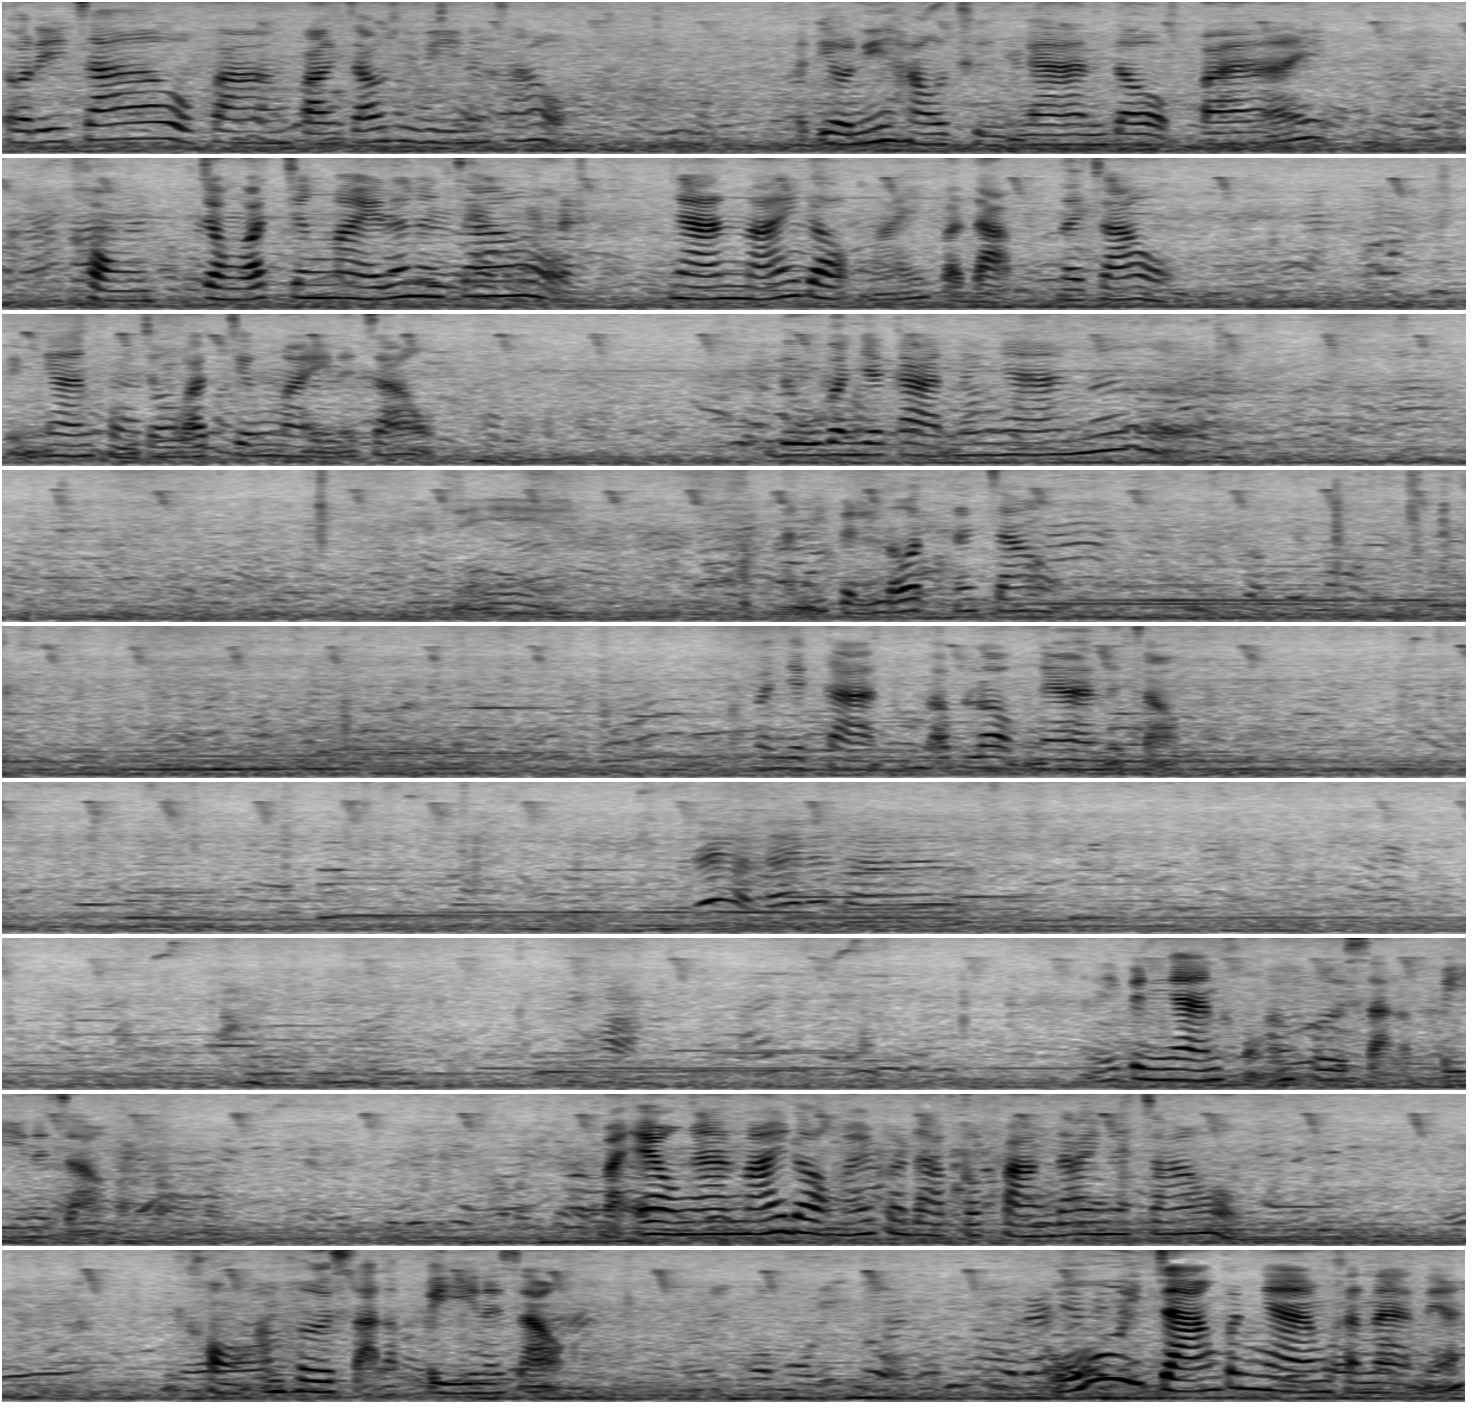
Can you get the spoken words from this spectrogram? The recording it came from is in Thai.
สวัสดีเจ้าฟังฟังเจ้าทีวีนะเจ้าเดี๋ยวนี้เฮาถึงงานดอกไม้ของจังหวัดเชียงใหม่แล้วนะเจ้า งานไม้ดอกไม้ประดับนะเจ้า เป็นงานของจังหวัดเชียงใหม่นะเจ้า ดูบรรยากาศในงานเนอะนี่อันนี้เป็นรถนะเจ้า รรยากาศรอบๆงานนะเจ้าอันนี้เป็นงานของอำเภอสารปีนะเจ้ามาแอลงานไม้ดอกไม้ประดับก็ฟังได้นะเจ้า ของอำเภอสารปีนะเจ้า โอ้ยจางเป็นงามขนาดเนี้ย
